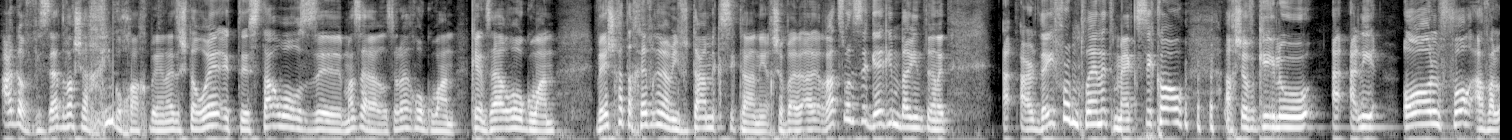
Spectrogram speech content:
אגב, וזה הדבר שהכי מגוחך בעיניי, זה שאתה רואה את Star Wars, מה זה היה? זה לא היה Rogue One, כן, זה היה Rogue One, ויש לך את החבר'ה מהמבטא המקסיקני, עכשיו, רצו על זה גאגים באינטרנט. are they from planet Mexico? עכשיו כאילו, אני all for, אבל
